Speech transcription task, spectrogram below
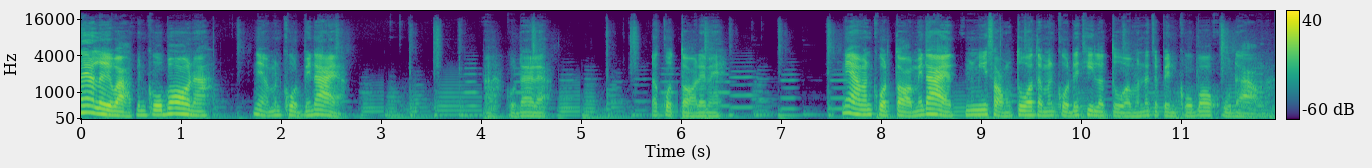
แน่เลยว่ะเป็นโกลบอลนะเนี่ยมันกดไม่ได้อะอะกดได้แล้ว แล้วกดต่อได้ไหมเนี่ยมันกดต่อไม่ได้ มันมี 2 ตัวแต่มันกดได้ทีละตัว มันน่าจะเป็น global cooldown นะ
